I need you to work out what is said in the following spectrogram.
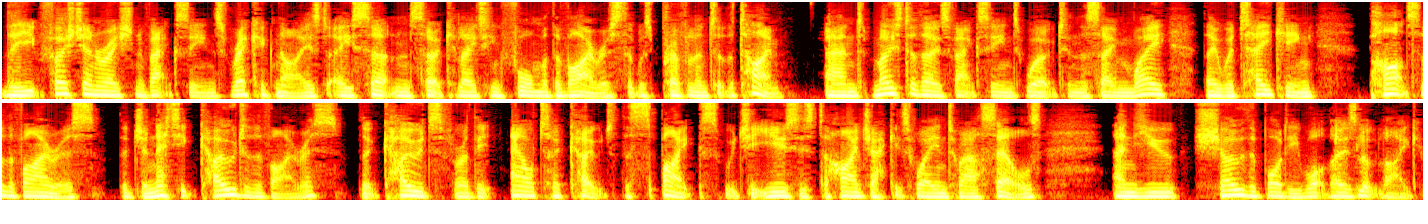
the first generation of vaccines recognized a certain circulating form of the virus that was prevalent at the time. And most of those vaccines worked in the same way. They were taking parts of the virus, the genetic code of the virus that codes for the outer coat, the spikes, which it uses to hijack its way into our cells, and you show the body what those look like.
